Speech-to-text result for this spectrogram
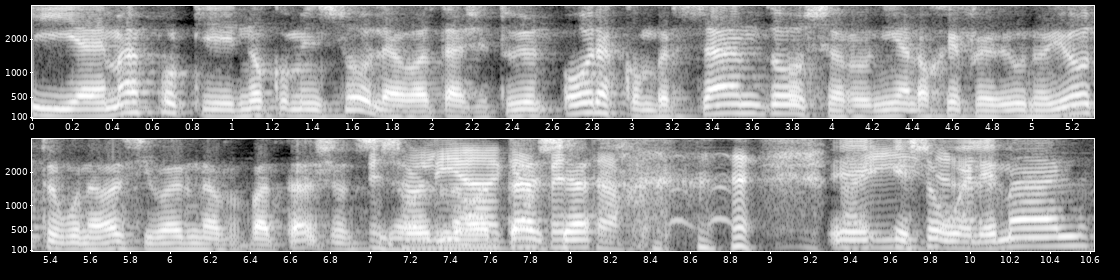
Y además porque no comenzó la batalla, estuvieron horas conversando, se reunían los jefes de uno y otro, bueno, a ver si va a haber una batalla, si va a haber una batalla. Eh, eso huele mal.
